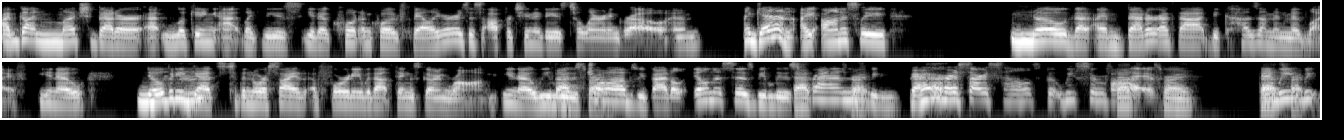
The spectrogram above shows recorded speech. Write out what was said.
I've gotten much better at looking at like these, you know, quote unquote failures as opportunities to learn and grow. And again, I honestly know that I'm better at that because I'm in midlife. You know, nobody mm-hmm. gets to the north side of 40 without things going wrong. You know, we That's lose right. jobs, we battle illnesses, we lose That's friends, right. we embarrass ourselves, but we survive. That's right. That's and we, right. we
